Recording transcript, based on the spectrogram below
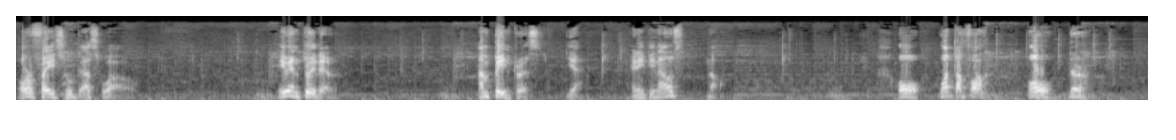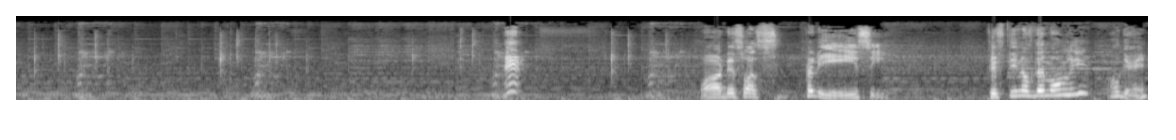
or Facebook as well. Even Twitter. And Pinterest. Yeah. Anything else? No. Oh, what the fuck? Oh, there. Well, this was pretty easy. 15 of them only? Okay.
